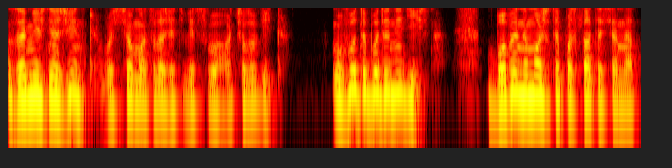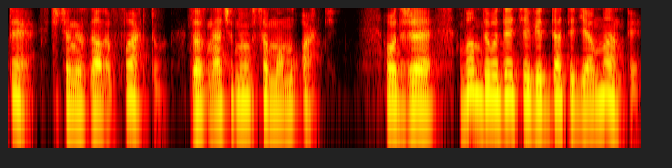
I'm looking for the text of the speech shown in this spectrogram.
Заміжня жінка в усьому залежить від свого чоловіка. Угода буде недійсна, бо ви не можете послатися на те, що не знали факту, зазначеного в самому акті. Отже, вам доведеться віддати діаманти,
